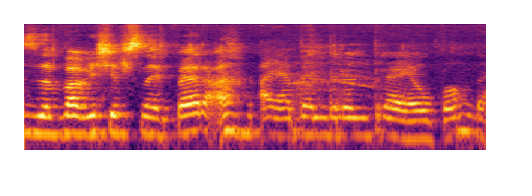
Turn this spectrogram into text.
Zabawię się w snajpera. A ja będę rozbrajał bombę.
